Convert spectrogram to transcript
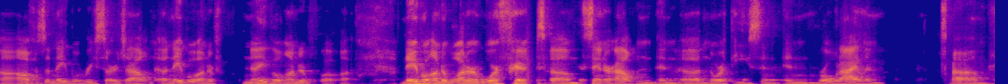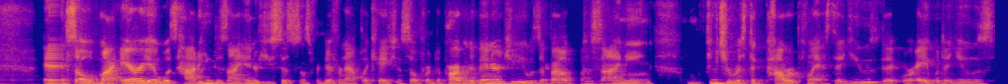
uh, Office of Naval Research out uh, Naval under Naval under uh, Naval Underwater Warfare um, Center out in, in uh, Northeast in, in, Rhode Island. Um, and so my area was how do you design energy systems for different applications? So for Department of Energy, it was about designing futuristic power plants that use that were able to use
